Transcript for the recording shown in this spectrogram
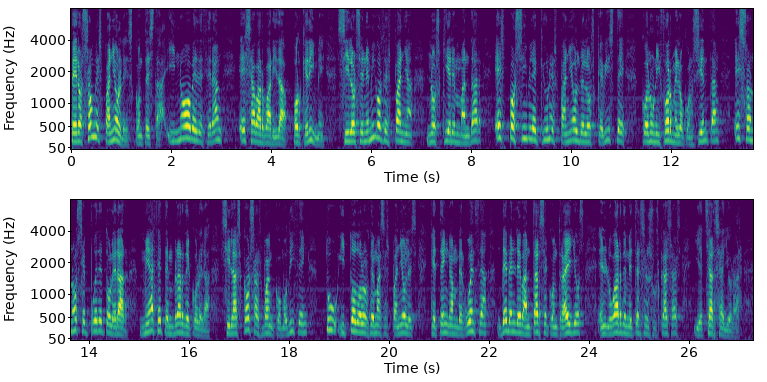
pero son españoles, contesta, y no obedecerán esa barbaridad, porque dime, si los enemigos de España nos quieren mandar, ¿es posible que un español de los que viste con uniforme lo consientan? Eso no se puede tolerar, me hace temblar de cólera. Si las cosas van como dicen, tú y todos los demás españoles que tengan vergüenza deben levantarse contra ellos en lugar de meterse en sus casas y echarse a llorar.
